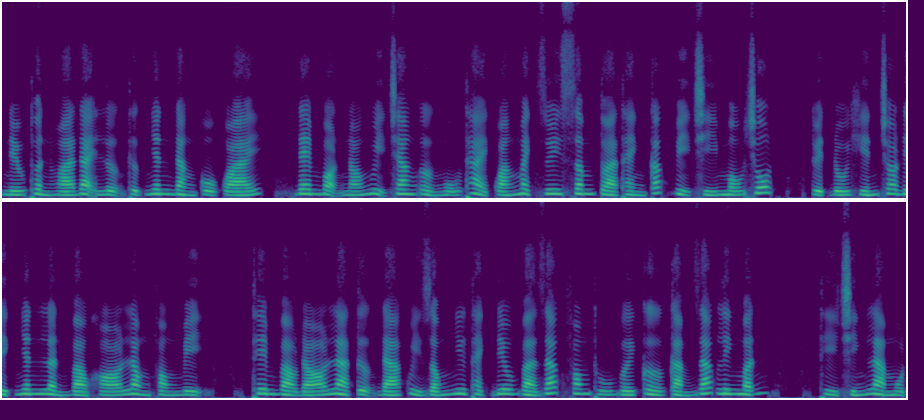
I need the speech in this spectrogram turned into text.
Nếu thuần hóa đại lượng thực nhân đằng cổ quái, đem bọn nó ngụy trang ở ngũ thải quáng mạch duy xâm tòa thành các vị trí mấu chốt, tuyệt đối khiến cho địch nhân lẩn vào khó lòng phòng bị. Thêm vào đó là tượng đá quỷ giống như thạch điêu và giác phong thú với cờ cảm giác linh mẫn, thì chính là một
